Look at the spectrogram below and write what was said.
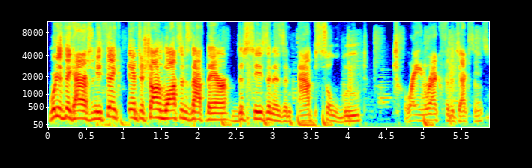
What do you think, Harrison? You think if Deshaun Watson's not there, this season is an absolute train wreck for the Texans?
